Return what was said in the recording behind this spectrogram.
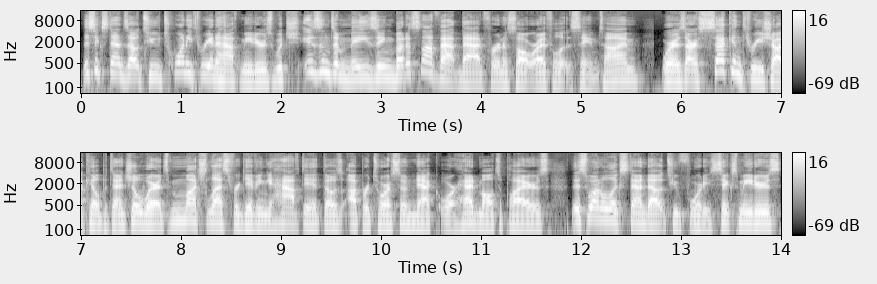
this extends out to 23 and a half meters, which isn't amazing, but it's not that bad for an assault rifle at the same time. Whereas our second three shot kill potential, where it's much less forgiving, you have to hit those upper torso, neck, or head multipliers, this one will extend out to 46 meters.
